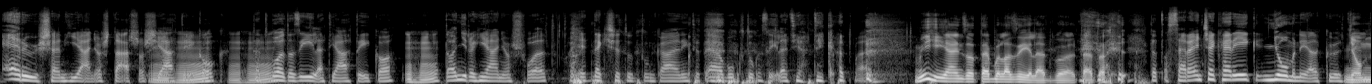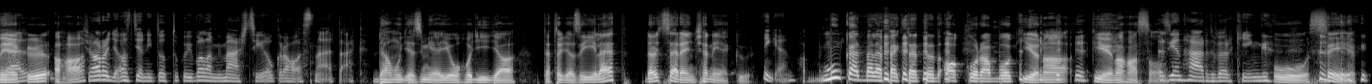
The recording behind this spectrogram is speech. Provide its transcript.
erősen hiányos társas uh-huh. játékok. Uh-huh. Tehát volt az életjátéka, uh-huh. de annyira hiányos volt, hogy neki se tudtunk állni, tehát elbuktuk az életjátékát már. Mi hiányzott ebből az életből? Tehát a Tehát a szerencsekerék nyom nélkül nyom el. nélkül, aha. És arra, hogy azt gyanítottuk, hogy valami más célokra használták. De amúgy ez milyen jó, hogy így a, tehát hogy az élet, de hogy szerencse nélkül. Igen. Ha munkát belefekteted, akkor abból kijön a, kijön a haszon. Ez ilyen hardworking Ó, szép,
